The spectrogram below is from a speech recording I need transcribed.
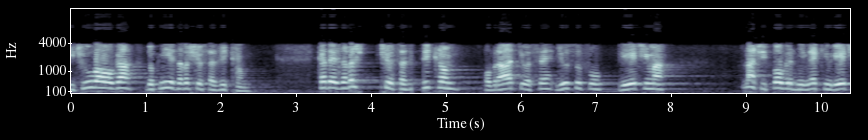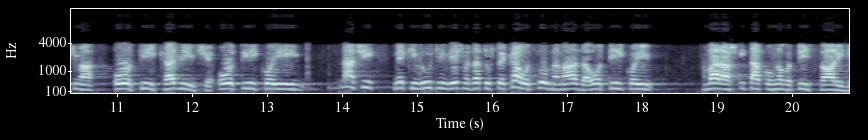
i čuvao ga dok nije završio sa zikrom. Kada je završio sa zikrom, obratio se Jusufu riječima, znači pogrednim nekim riječima, o ti kradljivće, o ti koji, znači nekim ručnim riječima zato što je krao od svog namaza, o ti koji varaš i tako mnogo tih stvari.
